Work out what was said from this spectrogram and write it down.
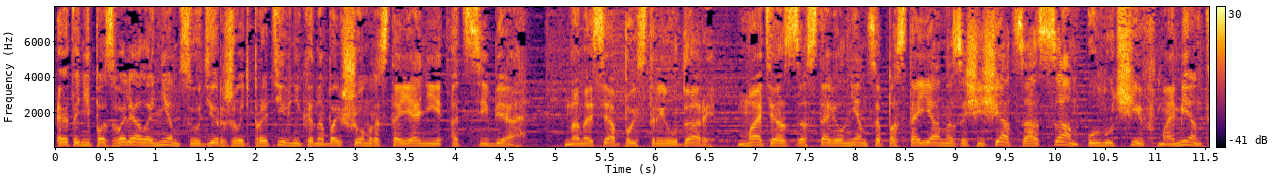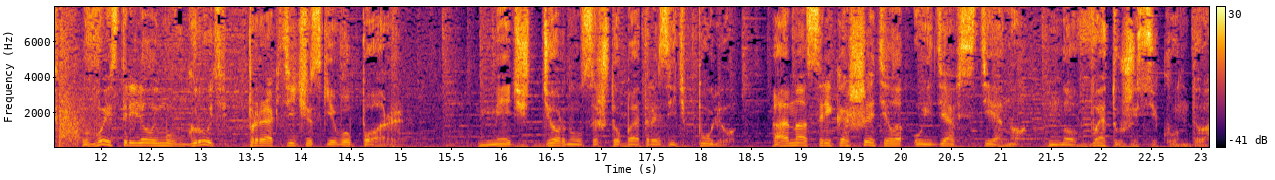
Это не позволяло немцу удерживать противника на большом расстоянии от себя – Нанося быстрые удары, Матиас заставил немца постоянно защищаться, а сам, улучив момент, выстрелил ему в грудь практически в упор. Меч дернулся, чтобы отразить пулю. Она срикошетила, уйдя в стену. Но в эту же секунду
